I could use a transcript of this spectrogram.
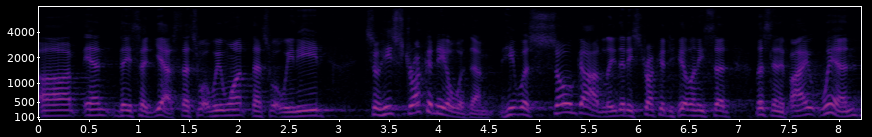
Uh, and they said, Yes, that's what we want. That's what we need. So he struck a deal with them. He was so godly that he struck a deal and he said, Listen, if I win,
